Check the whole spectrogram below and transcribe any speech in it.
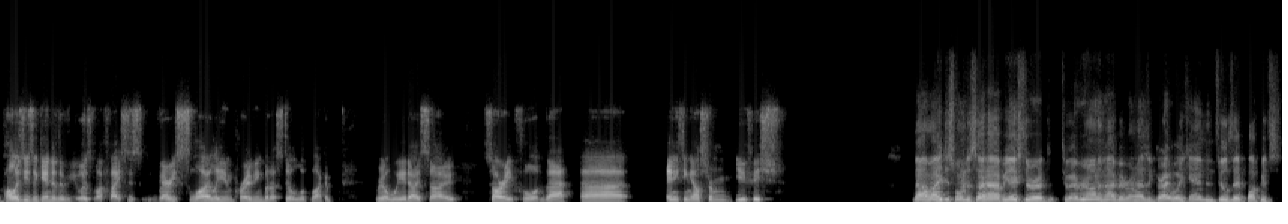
apologies again to the viewers. My face is very slowly improving, but I still look like a real weirdo. So sorry for that. Uh, anything else from you, Fish? No, mate. Just wanted to say happy Easter to everyone and hope everyone has a great weekend and fills their pockets.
